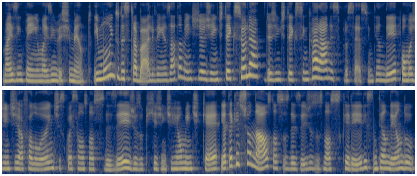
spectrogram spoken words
mais empenho, mais investimento. E muito desse trabalho vem exatamente de a gente ter que se olhar, de a gente ter que se encarar nesse processo, entender, como a gente já falou antes, quais são os nossos desejos, o que a gente realmente quer, e até questionar os nossos desejos, os nossos quereres, entendendo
